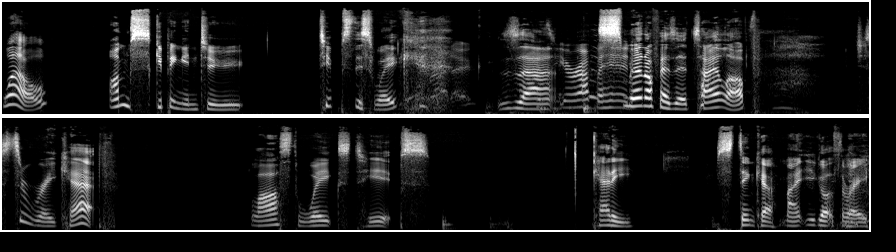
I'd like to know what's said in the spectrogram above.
Well, I'm skipping into tips this week. one. Righto. 'Cause, Uh, you're up ahead. Smirnoff has her tail up. Just to recap, last week's tips. Caddy, stinker, mate. You got three.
